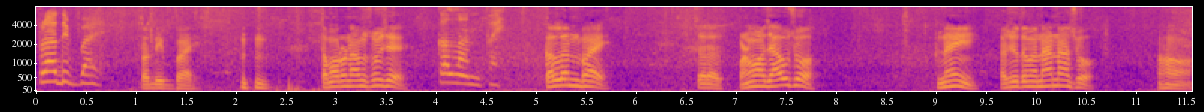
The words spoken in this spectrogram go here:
પ્રદીપભાઈ. પ્રદીપભાઈ. તમારું નામ શું છે? કલનભાઈ. કલનભાઈ. સરસ. ભણવા જાઓ છો? નહીં. હજુ તમે નાના છો. હા.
